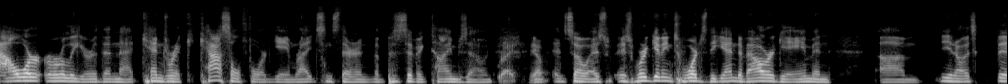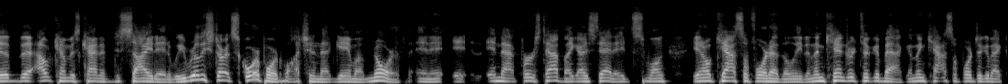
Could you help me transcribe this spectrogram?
hour earlier than that Kendrick Castleford game, right? Since they're in the Pacific time zone, right? Yep. And, and so as as we're getting towards the end of our game, and um, you know, it's the the outcome is kind of decided. We really start scoreboard watching that game up north, and it, it, in that first half, like I said, it swung. You know, Castleford had the lead, and then Kendrick took it back, and then Castleford took it back.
